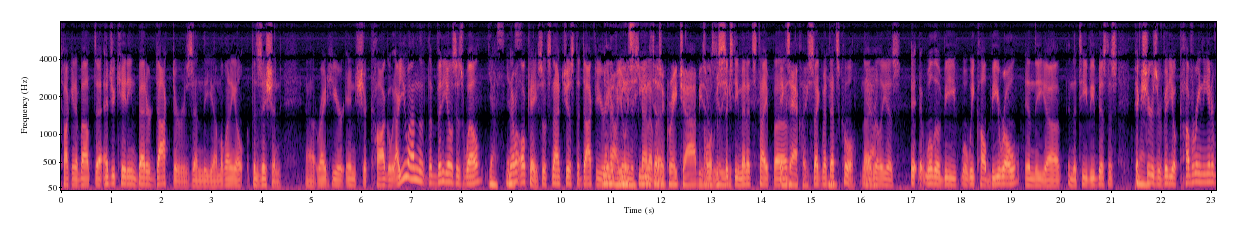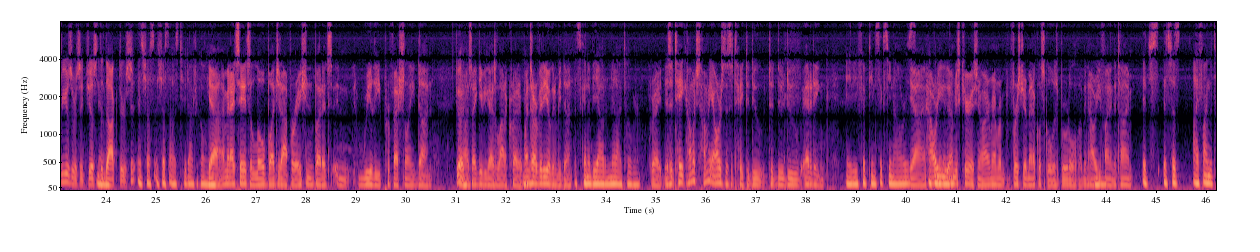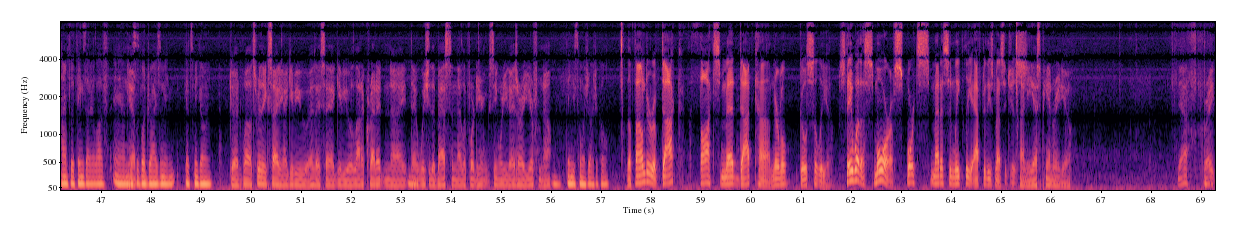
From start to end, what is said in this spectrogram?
talking about uh, educating better doctors and the uh, millennial physician. Uh, right here in Chicago. Are you on the, the videos as well? Yes, yes. Nirmal? Okay, so it's not just the doctor you're No, no, interviewing. it's he kind of does a great job. He's almost a, really- 60 minutes type uh, Exactly. segment. That's cool. That Yeah. really is. It, it- will there be what we call B-roll in the uh, in the TV business? Pictures or video covering the interviews, or is it just the doctors? It's just it's just us two, Dr. Coleman. Yeah, I mean, I'd say it's a low budget operation, but it's in really professionally done. You Good. know, so I give you guys a lot of credit. When's our video going to be done? It's going to be out in mid October, Great. Does it take how much? How many hours does it take to do to do do editing? maybe 15, 16 hours. Yeah, and how are you? I'm just curious. You know, I remember first year of medical school was brutal. I mean, how are you Mhm. finding the time? It's it's just I find the time for the things that I love, and Yep. this is what drives me and gets me going. Good. Well, it's really exciting. I give you, as I say, I give you a lot of credit, and I, I Mhm. wish you the best. And I look forward to hearing, seeing where you guys are a year from now. Thank you so much, Dr. Cole. The founder of DocThoughtsMed.com, Nirmal Gosalia. Stay with us. More of Sports Medicine Weekly after these messages on ESPN Radio. Yeah, great.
